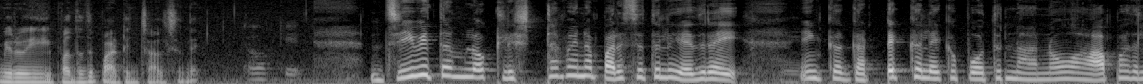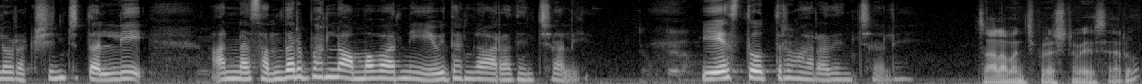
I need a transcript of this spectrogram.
మీరు ఈ పద్ధతి పాటించాల్సిందే. జీవితంలో క్లిష్టమైన పరిస్థితులు ఎదురై ఇంకా గట్టెక్కలేకపోతున్నాను ఆపదలో రక్షించు తల్లి అన్న సందర్భంలో అమ్మవారిని ఏ విధంగా ఆరాధించాలి? ఏ స్తోత్రం ఆరాధించాలి? చాలా మంచి ప్రశ్న వేశారు.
